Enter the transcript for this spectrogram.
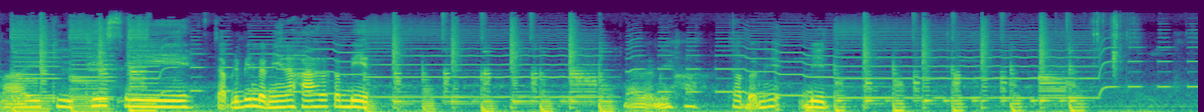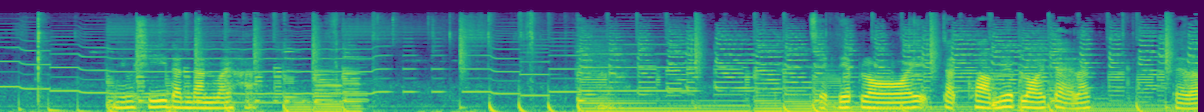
ไปกรีดที่สี่จับริบบิ้นแบบนี้นะคะ แล้วก็บิด บิด นิ้วชี้ดันดันๆไว้ค่ะ เสร็จเรียบร้อย จัดความเรียบร้อยแต่ละแต่ละ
